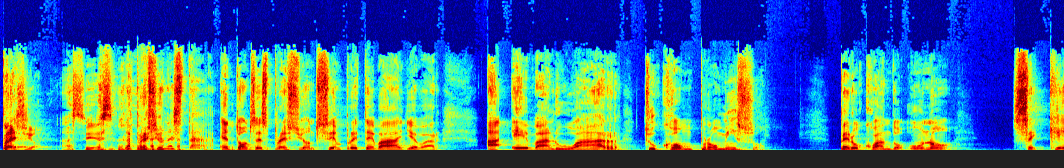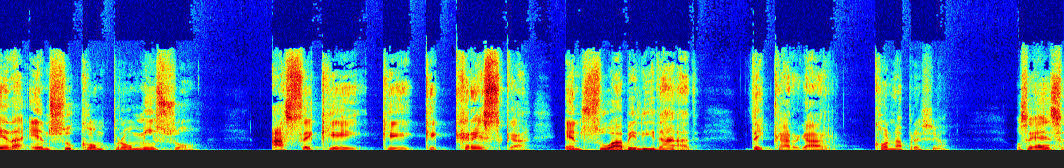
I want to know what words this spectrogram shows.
presión. Así es. La presión está. Entonces, presión siempre te va a llevar a evaluar tu compromiso. Pero cuando uno se queda en su compromiso, hace que, que, crezca en su habilidad de cargar con la presión. O sea, es,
